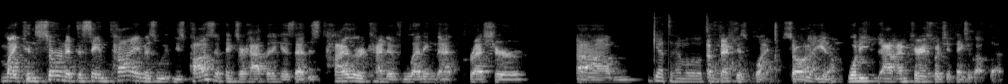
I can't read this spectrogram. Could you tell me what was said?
my concern at the same time as we, these positive things are happening is that is Tyler kind of letting that pressure um, Get to him a little much. affect his play. So Yeah. you know, what do you? I- I'm curious what you think about that.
